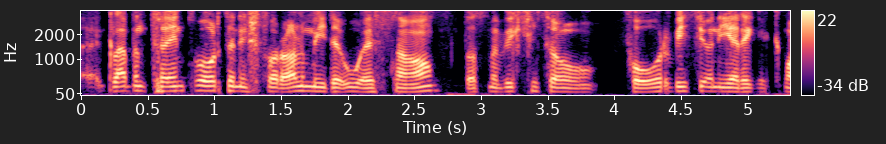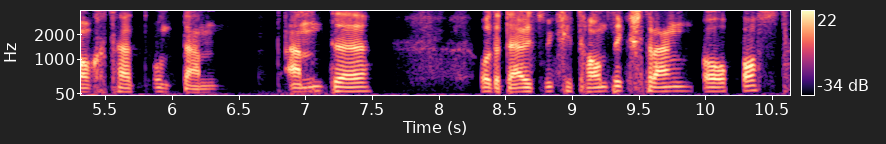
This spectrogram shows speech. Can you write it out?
äh, glaube ein Trend worden ist, vor allem in den USA, dass man wirklich so Vorvisionierungen gemacht hat und dann die Enden oder teilweise wirklich die Handlungsstränge angepasst.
